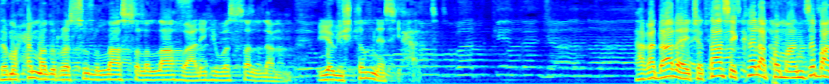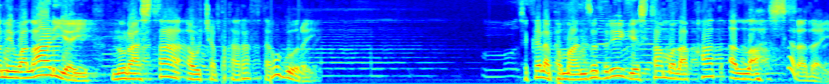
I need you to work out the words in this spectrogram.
د محمد رسول الله صلی الله علیه وسلم یویشتم نصیحت هغه دا دی چې تاسې کله په مانځه باندې ولاړ یئ نو راسته او چپ طرف ته وګورئ چې کله په مانځه درېږې ستا ملاقات الله سره دی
